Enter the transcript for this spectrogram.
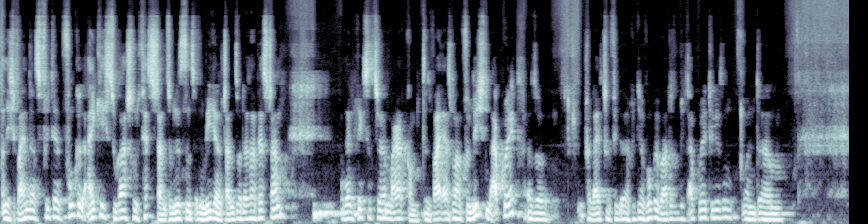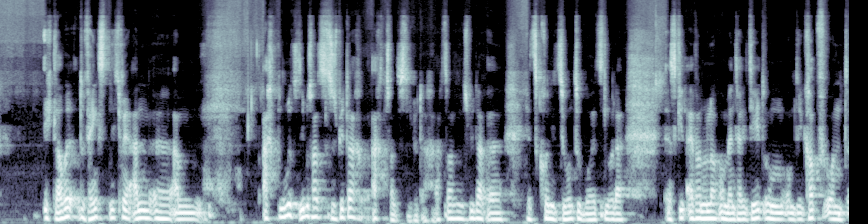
und ich meine, dass Friedhelm Funkel eigentlich sogar schon feststand, zumindest in den Medien stand so, dass er feststand. Und dann kriegst du zu hören, Mager kommt. Das war erstmal für mich ein Upgrade, also vielleicht für Friedhelm Funkel war das ein Upgrade gewesen. Und ähm, ich glaube, du fängst nicht mehr an äh, am 8, 27. Spieltag, 28. Spieltag, 28. Spieltag äh, jetzt Kondition zu bolzen oder es geht einfach nur noch um Mentalität, um, um den Kopf und äh,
